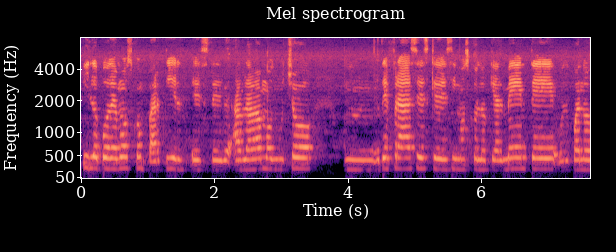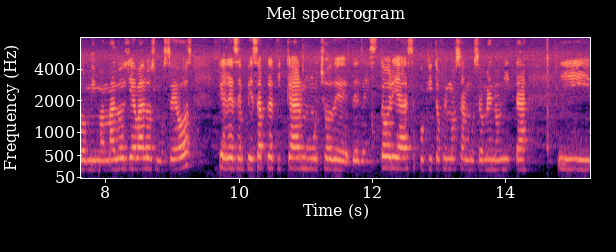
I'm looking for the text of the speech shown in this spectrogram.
y lo podemos compartir. Este, hablábamos mucho mm, de frases que decimos coloquialmente, cuando mi mamá los lleva a los museos, que les empieza a platicar mucho de, de la historia. Hace poquito fuimos al Museo Menonita y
